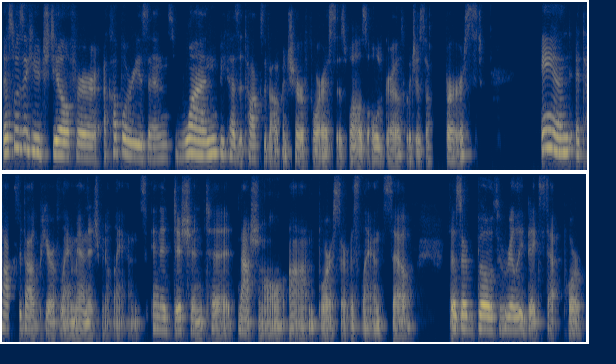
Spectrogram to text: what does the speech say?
this was a huge deal for a couple reasons. One, because it talks about mature forests as well as old growth, which is a first. And it talks about of Land Management lands in addition to National um, Forest Service lands. So those are both really big step for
